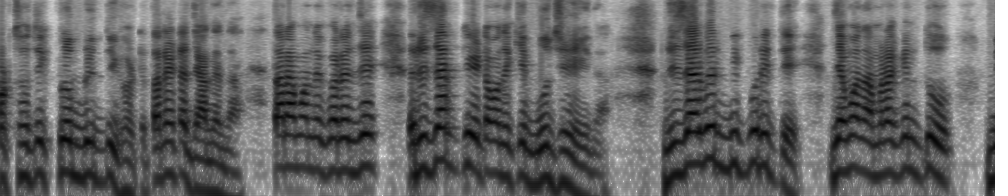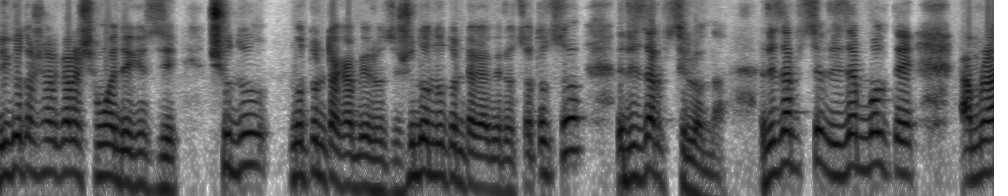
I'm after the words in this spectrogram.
অর্থনৈতিক প্রবৃদ্ধি ঘটে। তারা এটা জানে না। তারা মনে করে যে রিজার্ভ কি এটা অনেকে বুঝেই না। রিজার্ভের বিপরীতে, যেমন আমরা কিন্তু বিগত সরকারের সময় দেখেছি, শুধু নতুন টাকা বের হচ্ছে, শুধু নতুন টাকা বের হচ্ছে, অথচ রিজার্ভ ছিল না। রিজার্ভ রিজার্ভ বলতে আমরা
